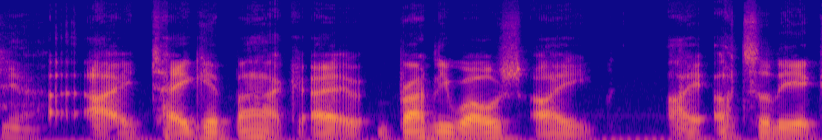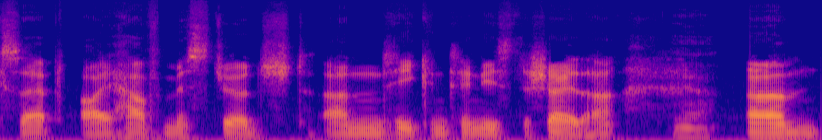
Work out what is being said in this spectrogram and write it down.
Yeah. I, I take it back. I, Bradley Walsh, I I utterly accept I have misjudged, and he continues to show that. Yeah. Um,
